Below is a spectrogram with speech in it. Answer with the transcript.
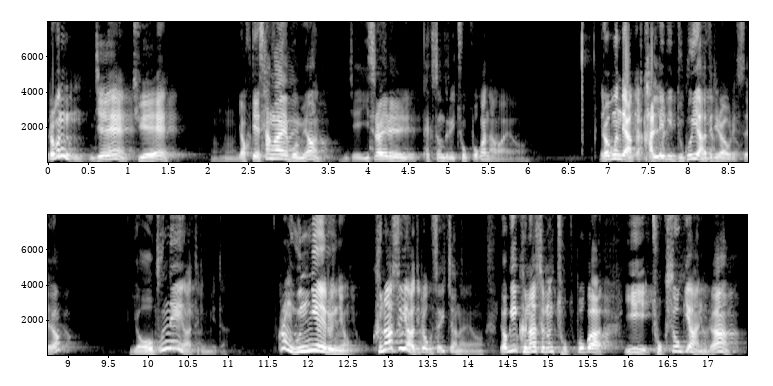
여러분 이제 뒤에 음, 역대 상하에 보면 이제 이스라엘 백성들이 족보가 나와요. 여러분 근데 아까 갈렙이 누구의 아들이라고 그랬어요? 여분의 아들입니다. 그럼 운니엘은요? 그나스의 아들이라고 써 있잖아요. 여기 그나스는 족보가 이 족속이 아니라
